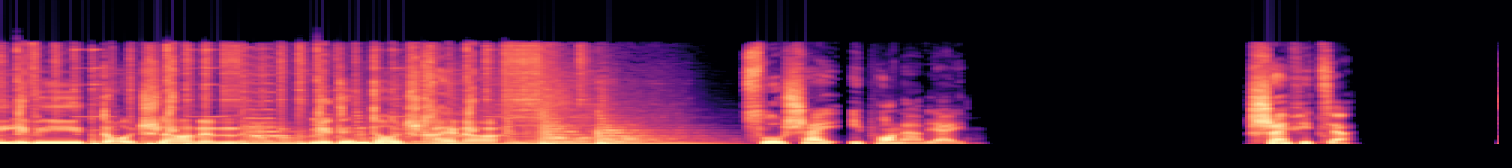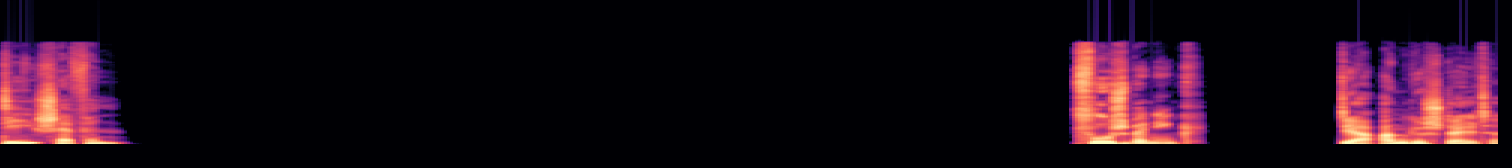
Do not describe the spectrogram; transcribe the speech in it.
DW Deutsch lernen mit dem Deutschtrainer. Slušaj i ponavljaj. Šefica, Die Chefin. službenik, Der Angestellte.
